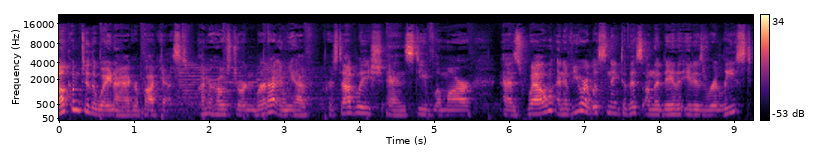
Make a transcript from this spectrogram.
Welcome to the Way Niagara podcast. I'm your host, Jordan Berta, and we have Chris Douglas and Steve Lamar as well. And if you are listening to this on the day that it is released,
